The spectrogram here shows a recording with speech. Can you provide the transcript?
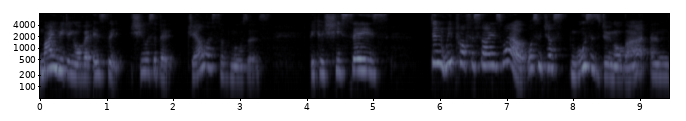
my reading of it is that she was a bit jealous of Moses because she says, "Didn't we prophesy as well? It wasn't just Moses doing all that, and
